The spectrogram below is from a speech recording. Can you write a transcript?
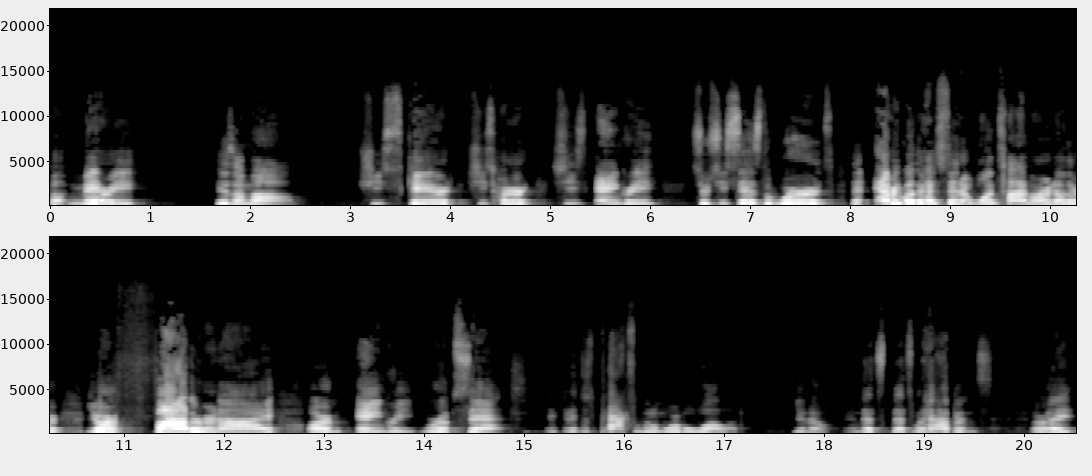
But Mary is a mom. She's scared, she's hurt, she's angry. So she says the words that every mother has said at one time or another Your father and I are angry, we're upset. It, it just packs a little more of a wallop, you know? And that's, that's what happens, all right?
